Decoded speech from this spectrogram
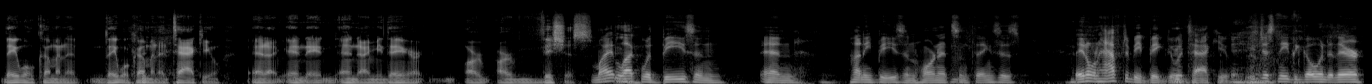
they will come and they will come and attack you and I- and and, and I mean they are are are vicious My luck with bees and and honeybees and hornets and things is they don't have to be big to attack you. You just need to go into their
